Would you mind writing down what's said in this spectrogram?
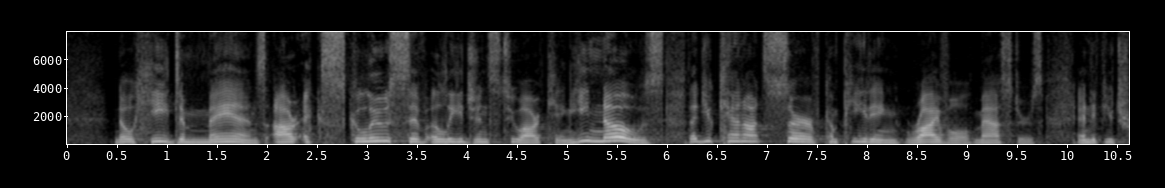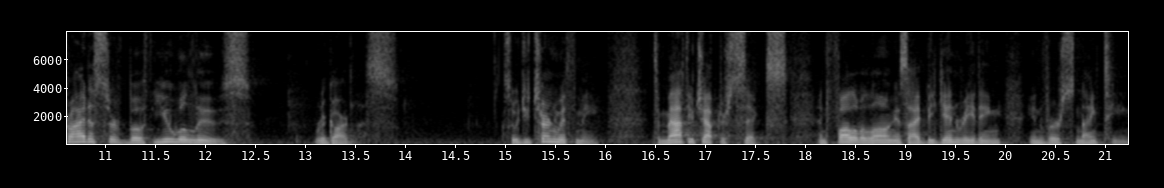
no, he demands our exclusive allegiance to our King. He knows that you cannot serve competing rival masters. And if you try to serve both, you will lose regardless. So, would you turn with me to Matthew chapter 6 and follow along as I begin reading in verse 19?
